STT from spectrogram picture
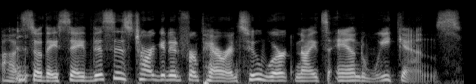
Uh, so they say this is targeted for parents who work nights and weekends.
